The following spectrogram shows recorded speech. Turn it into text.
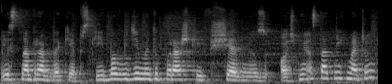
jest naprawdę kiepski, bo widzimy tu porażki w 7 z 8 ostatnich meczów,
